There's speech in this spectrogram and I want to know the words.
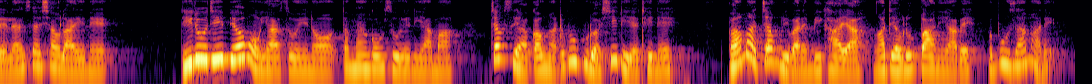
လည်းလမ်းဆက်လျှောက်လာရင်နဲ့ဒီလူကြီးပြောပုံရဆိုရင်တော့တမန်ကုန်းဆိုတဲ့နေရာမှာကြောက်စရာကောင်းတာတခုခုတော့ရှိနေတယ်ထင်တယ်။ဘာမှကြောက်နေပါနဲ့မိခါရငါတယောက်လုံးပါနေတာပဲမပူစမ်းပါနဲ့။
